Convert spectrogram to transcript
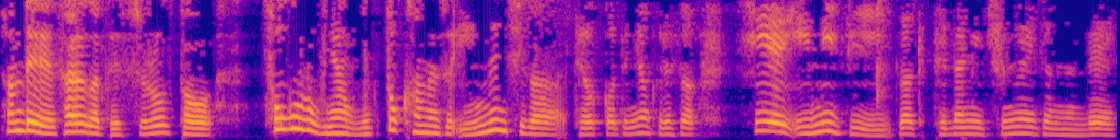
현대 사회가 될수록 더 속으로 그냥 묵독하면서 읽는 시가 되었거든요. 그래서 시의 이미지가 대단히 중요해졌는데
